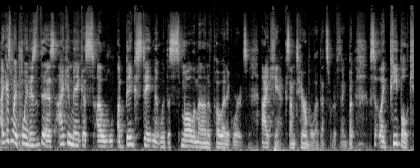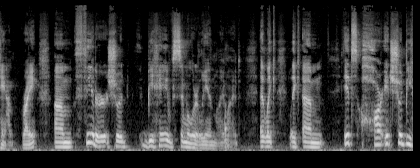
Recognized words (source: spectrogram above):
I guess my point is this: I can make a, a, a big statement with a small amount of poetic words. I can't because I'm terrible at that sort of thing. But so, like people can, right? Um, theater should behave similarly in my mind. And like like um it's hard. It should be.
